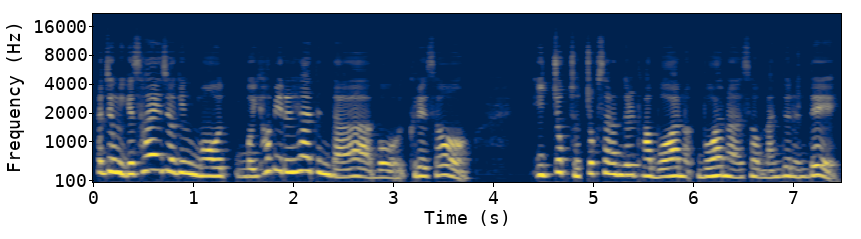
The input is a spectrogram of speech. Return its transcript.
그러니까 지금 이게 사회적인 뭐, 뭐 협의를 해야 된다. 뭐, 그래서 이쪽 저쪽 사람들을 다 모아, 모아놔서 만드는데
